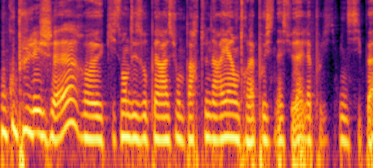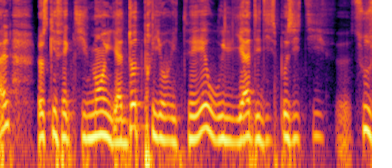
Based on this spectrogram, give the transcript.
beaucoup plus légères, euh, qui sont des opérations partenariales entre la police nationale et la police municipale, lorsqu'effectivement il y a d'autres priorités ou il y a des dispositifs sous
